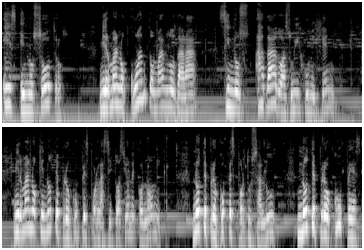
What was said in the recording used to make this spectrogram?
es en nosotros. Mi hermano, ¿cuánto más nos dará si nos ha dado a su Hijo unigénito? Mi hermano, que no te preocupes por la situación económica. No te preocupes por tu salud. No te preocupes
